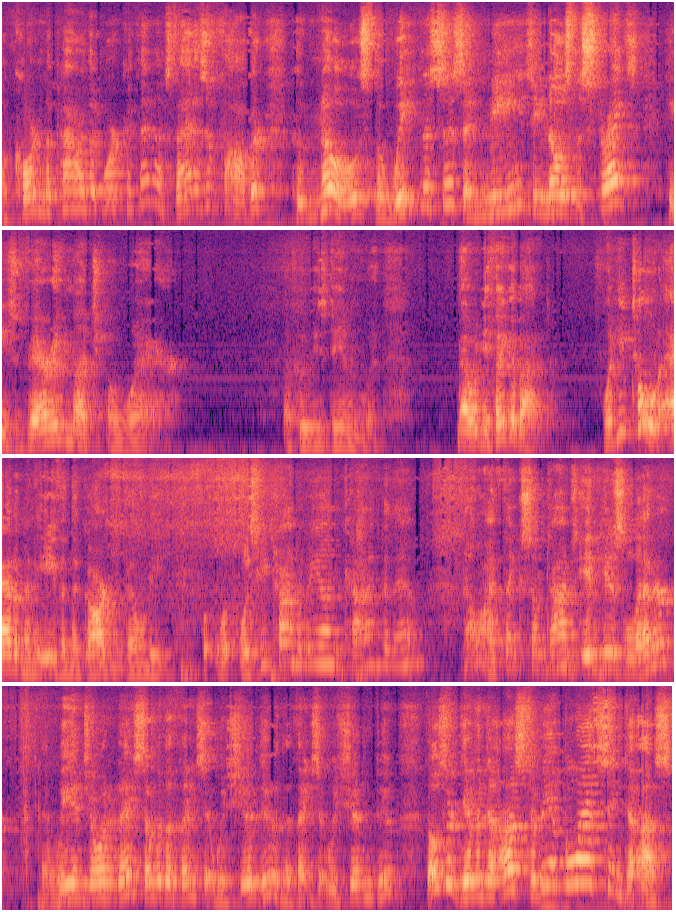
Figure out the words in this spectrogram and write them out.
according to the power that worketh in us. That is a father who knows the weaknesses and needs, he knows the strengths. He's very much aware of who he's dealing with. Now, when you think about it, when he told Adam and Eve in the garden, don't eat, was he trying to be unkind to them? No, I think sometimes in his letter that we enjoy today, some of the things that we should do and the things that we shouldn't do, those are given to us to be a blessing to us.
